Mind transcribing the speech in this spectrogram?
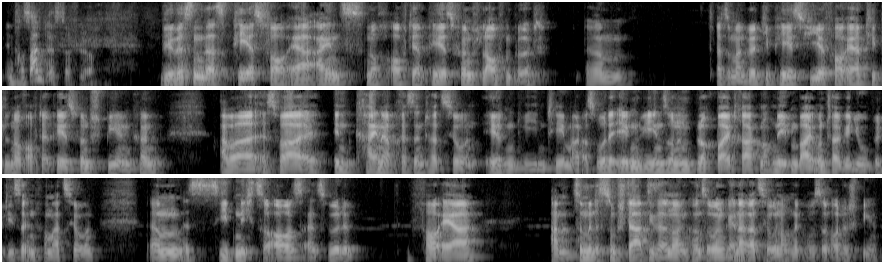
interessant ist dafür. Wir wissen, dass PSVR 1 noch auf der PS5 laufen wird. Ähm, also man wird die PS4 VR-Titel noch auf der PS5 spielen können, aber es war in keiner Präsentation irgendwie ein Thema. Das wurde irgendwie in so einem Blogbeitrag noch nebenbei untergejubelt, diese Information. Ähm, es sieht nicht so aus, als würde VR am, zumindest zum Start dieser neuen Konsolengeneration noch eine große Rolle spielen.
